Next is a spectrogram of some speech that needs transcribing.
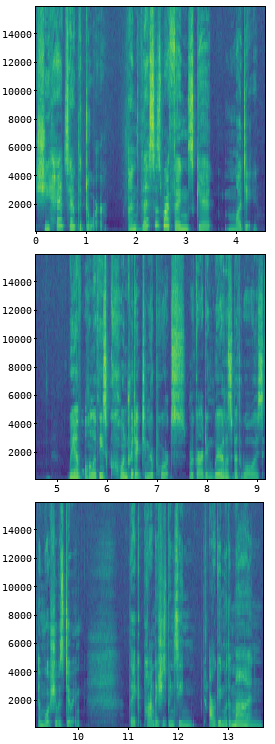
she heads out the door. And this is where things get muddy. We have all of these contradicting reports regarding where Elizabeth was and what she was doing. Like, apparently, she's been seen arguing with a man.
